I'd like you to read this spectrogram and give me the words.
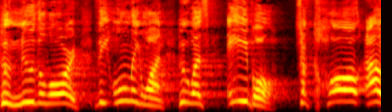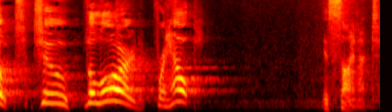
who knew the Lord, the only one who was able to call out to the Lord for help is silent.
